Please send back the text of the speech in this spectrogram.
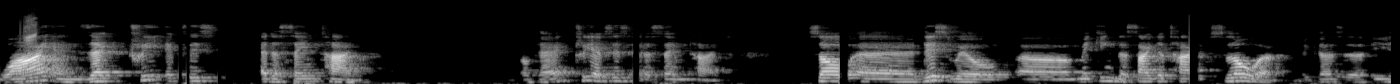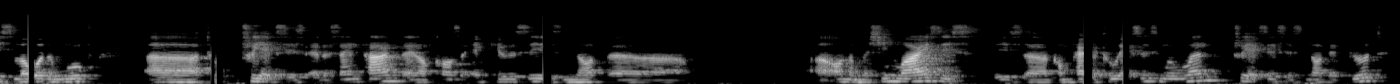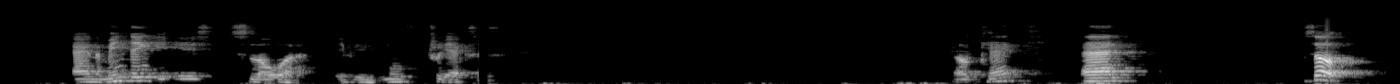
Y, and Z three axes at the same time. Okay, three axes at the same time. So uh, this will uh, making the cycle time slower because uh, it is slower to move uh, to three axes at the same time, and of course the accuracy is not uh, on the machine wise is is uh, compared to two axis movement three axis is not that good. And the main thing it is slower if you move three axis. Okay. And so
